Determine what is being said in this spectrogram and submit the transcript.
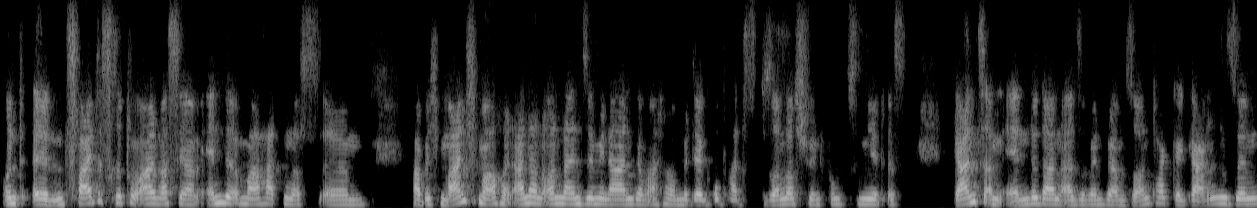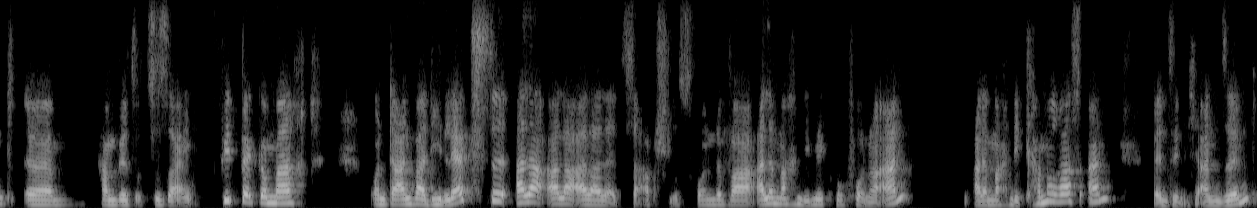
Und äh, ein zweites Ritual, was wir am Ende immer hatten, das ähm, habe ich manchmal auch in anderen Online-Seminaren gemacht, aber mit der Gruppe hat es besonders schön funktioniert, ist ganz am Ende dann, also wenn wir am Sonntag gegangen sind, ähm, haben wir sozusagen Feedback gemacht. Und dann war die letzte, aller, aller, allerletzte Abschlussrunde, war, alle machen die Mikrofone an alle machen die Kameras an, wenn sie nicht an sind.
